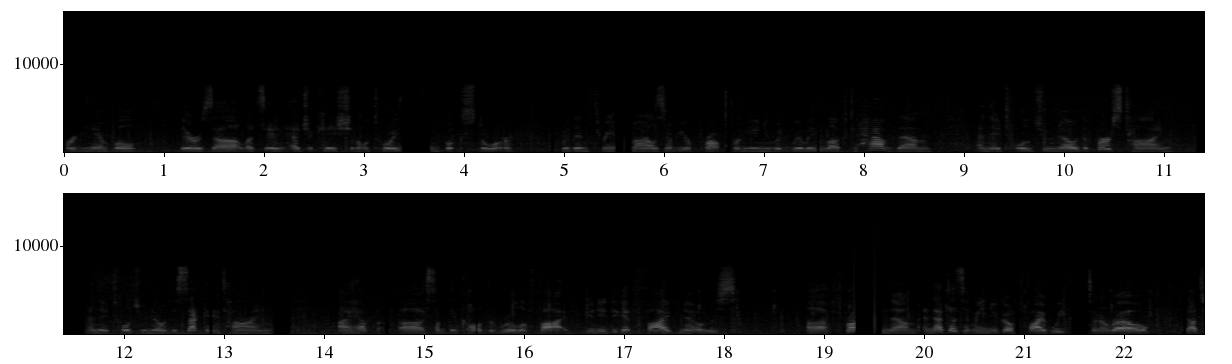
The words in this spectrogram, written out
for example, there's, a, let's say, an educational toys and bookstore within three miles of your property and you would really love to have them, and they told you no the first time, and they told you no the second time, I have uh, something called the rule of five. You need to get five no's uh, from them, and that doesn't mean you go five weeks in a row. That's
